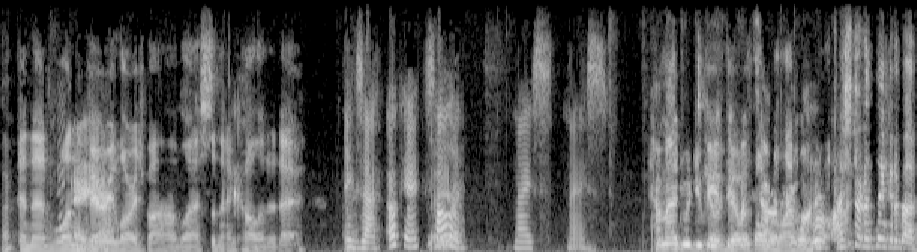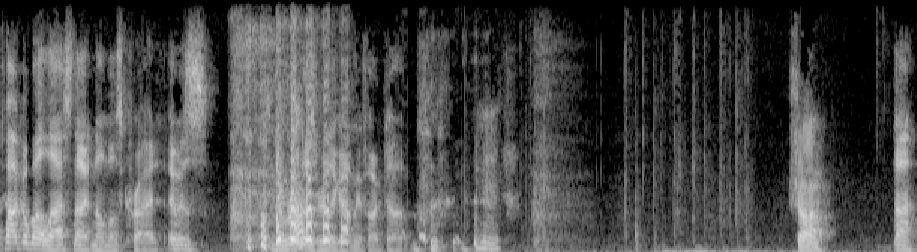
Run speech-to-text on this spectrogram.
Okay. and then one There very go. large Baja Blast, and then call it a day. Exactly. Okay. Solid. Nice. Nice. how mad would you be Go, if they put with sour cream on it? I started thinking about Taco Bell last night and almost cried. It was the Ritas really got me fucked up. Mhm. Sean, Huh.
